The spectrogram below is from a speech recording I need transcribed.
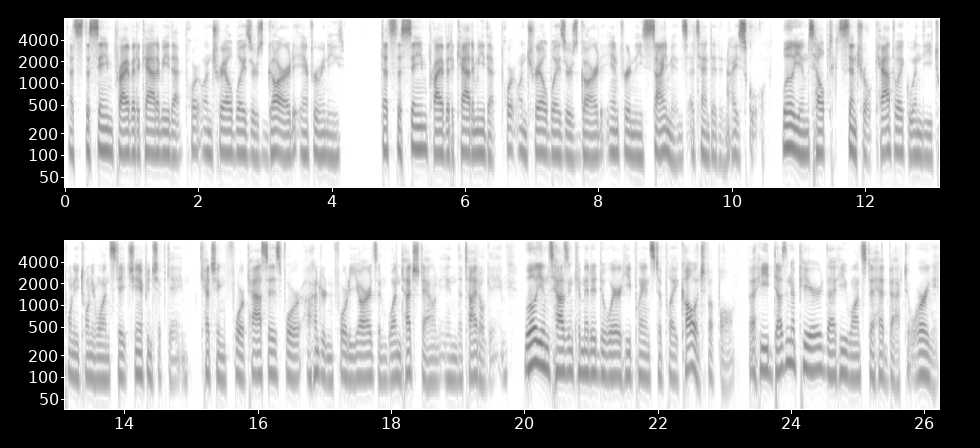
That's the same private academy that Portland Trailblazers guard Anfernee that's the same private academy that Portland Trailblazers guard Anfernee Simons attended in high school. Williams helped Central Catholic win the 2021 state championship game, catching four passes for 140 yards and one touchdown in the title game. Williams hasn't committed to where he plans to play college football, but he doesn't appear that he wants to head back to Oregon.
